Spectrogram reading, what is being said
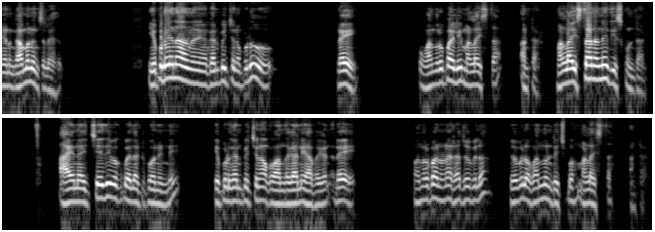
నేను గమనించలేదు. ఎప్పుడైనా నేను కనిపించినప్పుడు రే వంద రూపాయలు మళ్ళీ ఇస్తా అంటాడు. మళ్ళీ ఇస్తాననే తీసుకుంటాడు. ఆయన ఇచ్చేది ఒక పది తట్టుపోనండి ఎప్పుడు కనిపించినా ఒక వంద కానీ యాభై కానీ రే వంద రూపాయలు ఉన్నాయా జోబిలో. జోబిలో ఒక వంద ఉంటే ఇచ్చిపో మళ్ళీ ఇస్తా అంటాడు.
